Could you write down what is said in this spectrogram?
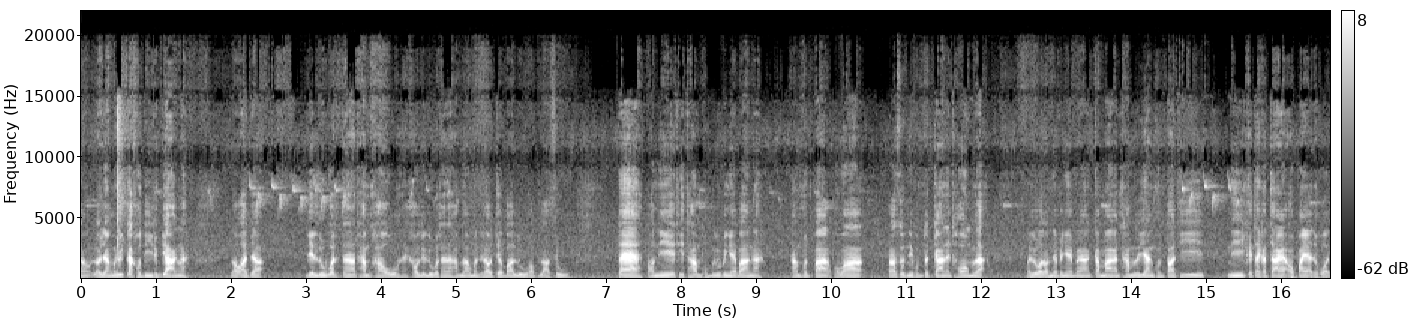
ยังเรายังไม่รู้จักเขาดีทุกอย่างนะเราอาจจะ เรียนรู้วัฒนธรรมเขาให้เขาเรียนรู้วัฒนธรรมเราเหมือนที่เราเจอบาลูกับลาซู แต่ตอนนี้ที่ถ้ำผมไม่รู้เป็นไงบ้างนะถ้ำคนป่า เพราะว่าล่าสุดนี้ผมจัดการในทองมาแล้วไม่รู้ว่าตอนนี้เป็นไงบ้างกลับมากันถ้ำหรือยังคนป่าที่หนีกระจายกระจายออกไปอะทุกคน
